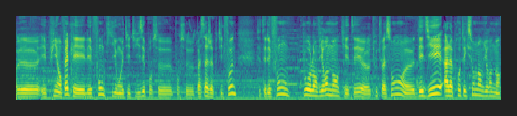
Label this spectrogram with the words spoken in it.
euh, et puis en fait, les, fonds qui ont été utilisés pour ce, passage à petite faune, c'était des fonds pour l'environnement, qui étaient de toute façon dédiés à la protection de l'environnement.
